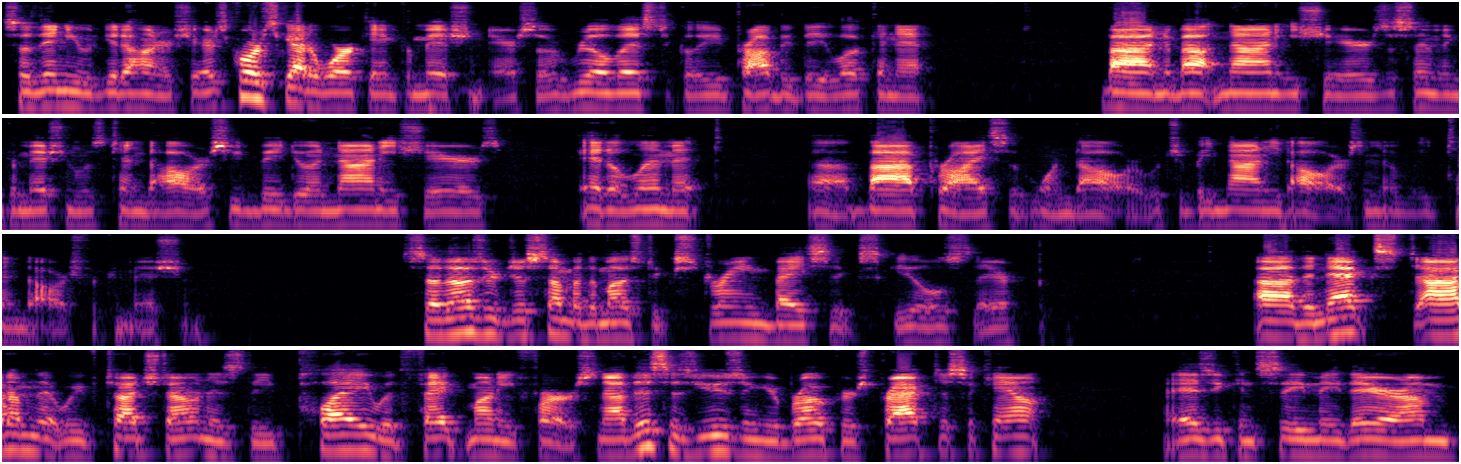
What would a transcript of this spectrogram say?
So then you would get 100 shares. Of course, you got to work in commission there. So realistically, you'd probably be looking at buying about 90 shares, assuming commission was $10. You'd be doing 90 shares at a limit uh, buy price of $1, which would be $90, and it would be $10 for commission. So those are just some of the most extreme basic skills there. Uh, the next item that we've touched on is the play with fake money first. Now this is using your broker's practice account. As you can see me there, I'm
